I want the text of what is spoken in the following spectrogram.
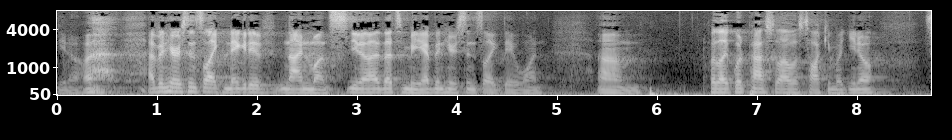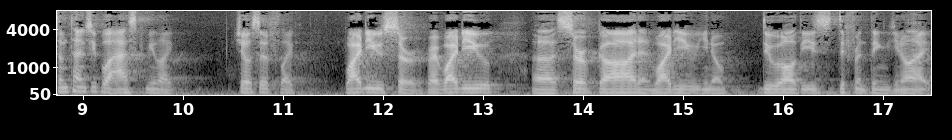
you know. I've been here since like negative nine months. You know, that's me. I've been here since like day one. Um, but like what Pastor Lau was talking about, you know, sometimes people ask me like, Joseph, like, why do you serve, right? Why do you uh, serve God, and why do you, you know, do all these different things? You know, I,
